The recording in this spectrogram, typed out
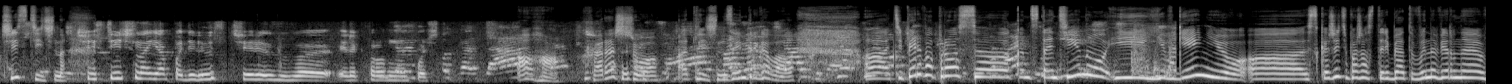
Частично. Частично я поделюсь через э, электронную почту. Ага, хорошо, отлично, заинтриговала. А, теперь вопрос э, Константину и Евгению. А, скажите, пожалуйста, ребята, вы, наверное,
